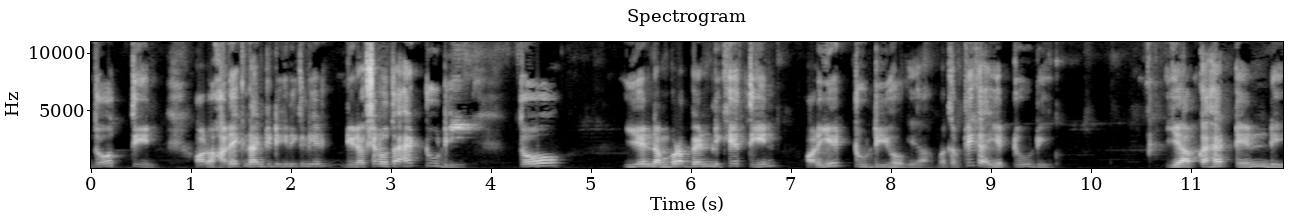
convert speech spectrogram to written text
दो, तीन। और हर एक 90 डिग्री के लिए डिडक्शन होता है 2d तो ये नंबर ऑफ़ बेंड लिखे तीन, और ये 2d हो गया। मतलब ठीक है, ये 2d ये आपका है 10d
